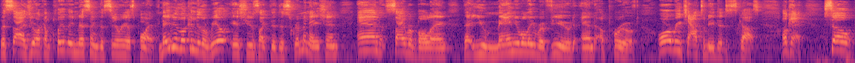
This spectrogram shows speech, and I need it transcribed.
Besides, you are completely missing the serious point. Maybe look into the real issues like the discrimination and cyberbullying that you manually reviewed and approved, or reach out to me to discuss. Okay, so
